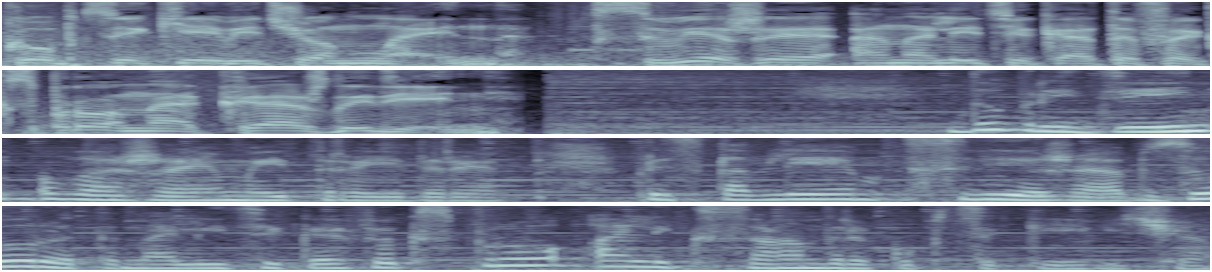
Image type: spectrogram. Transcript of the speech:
Купцикевич онлайн. Свежая аналитика от FX Pro на каждый день. Добрый день, уважаемые трейдеры! Представляем свежий обзор от аналитика FX Pro Александра Купцикевича.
